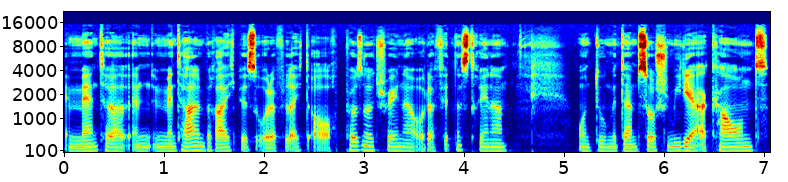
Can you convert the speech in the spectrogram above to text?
im, Mental, im mentalen Bereich bist oder vielleicht auch Personal Trainer oder Fitnesstrainer und du mit deinem Social Media Account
